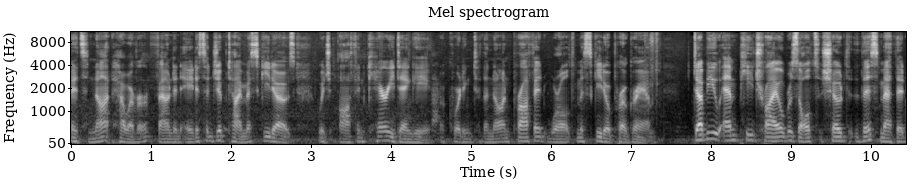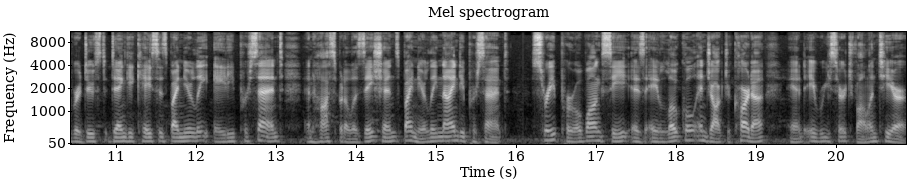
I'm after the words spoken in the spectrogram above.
It's not, however, found in Aedes aegypti mosquitoes, which often carry dengue, according to the nonprofit World Mosquito Program. WMP trial results showed this method reduced dengue cases by nearly 80% and hospitalizations by nearly 90%. Sri Purwangsi is a local in Yogyakarta and a research volunteer.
